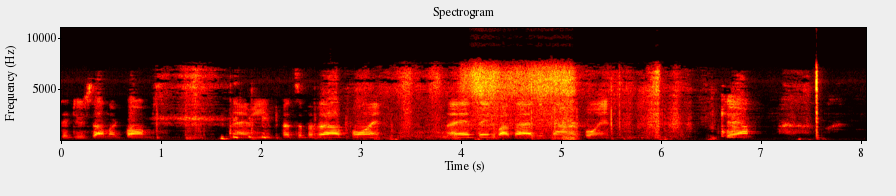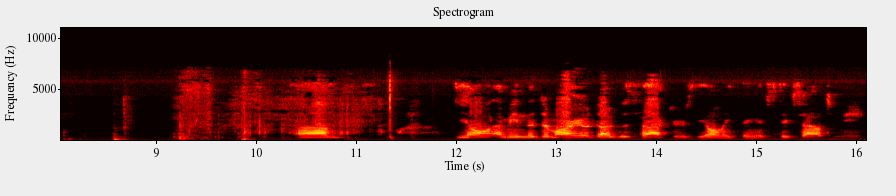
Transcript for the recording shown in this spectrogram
They do sound like bums. I mean, he puts up a valid point. I didn't think about that as a counterpoint. Cam. Um, the only, I mean, the Demario Douglas factor is the only thing that sticks out to me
